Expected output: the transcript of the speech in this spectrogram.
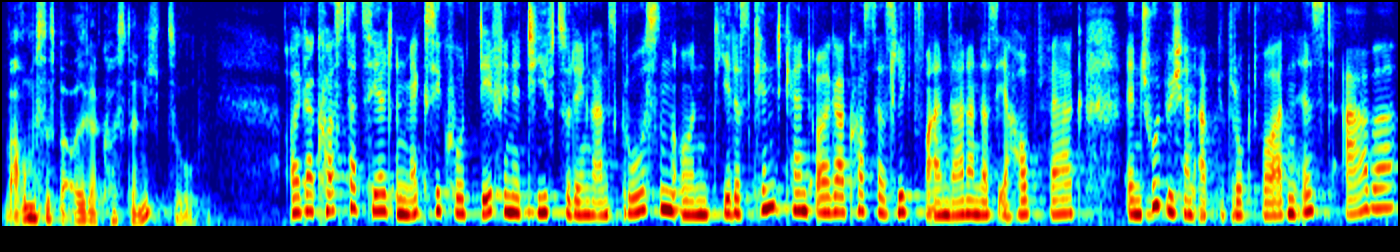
Warum ist das bei Olga Costa nicht so? Olga Costa zählt in Mexiko definitiv zu den ganz Großen und jedes Kind kennt Olga Costa. Es liegt vor allem daran, dass ihr Hauptwerk in Schulbüchern abgedruckt worden ist. Aber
